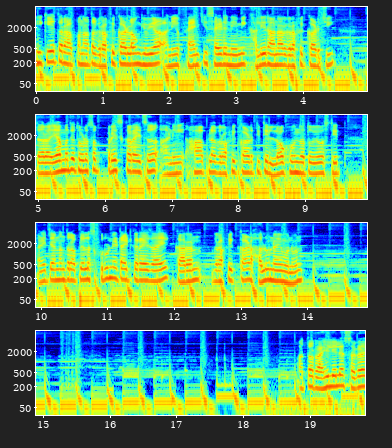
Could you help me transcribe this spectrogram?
ठीक आहे तर आपण आता ग्राफिक कार्ड लावून घेऊया. आणि फॅनची साईड नेहमी खाली राहणार ग्राफिक कार्डची तर यामध्ये थोडंसं प्रेस करायचं आणि हा आपला ग्राफिक कार्ड तिथे लॉक होऊन जातो व्यवस्थित. आणि त्यानंतर आपल्याला स्क्रूने टाईट करायचं आहे कारण ग्राफिक कार्ड हलू नये म्हणून. आता राहिलेल्या सगळ्या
